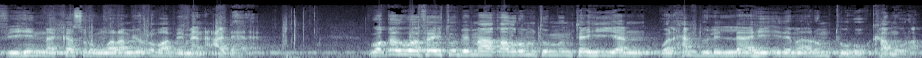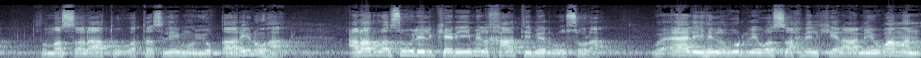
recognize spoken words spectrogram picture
fiihina kasrun walam yucba biman cadala waqad wafaytu bima qad rumtu muntahiya walxamdu lilaahi idmaa rumtuhu kamula uma asalaatu watasliimu yuqaarinuha الصلاة والتسليم يقارنها على الرسول الكريم الخاتم الرسل وآله الغر والصحب الكرام ومن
